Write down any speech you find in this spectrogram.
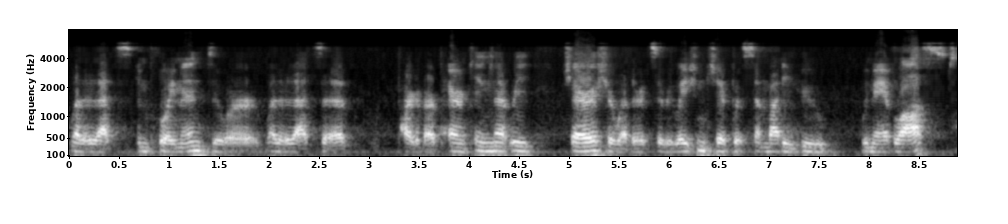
whether that's employment or whether that's a part of our parenting that we cherish or whether it's a relationship with somebody who we may have lost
